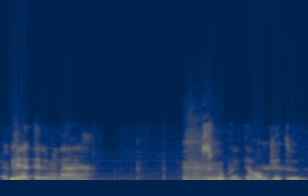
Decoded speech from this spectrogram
Eu queria terminar Desculpa, interrompi tudo.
